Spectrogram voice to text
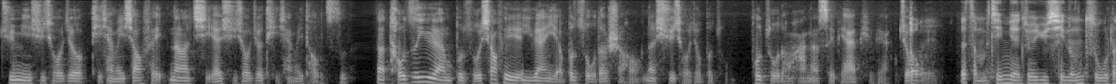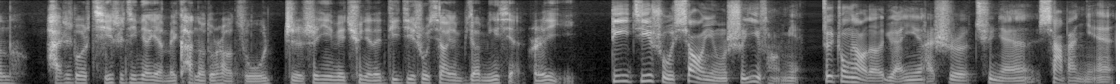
居民需求就体现为消费，那企业需求就体现为投资。那投资意愿不足，消费意愿也不足的时候，那需求就不足。不足的话，那 CPI、PPI 就懂。那怎么今年就预期能足了呢？还是说其实今年也没看到多少足，只是因为去年的低基数效应比较明显而已？低基数效应是一方面，最重要的原因还是去年下半年，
